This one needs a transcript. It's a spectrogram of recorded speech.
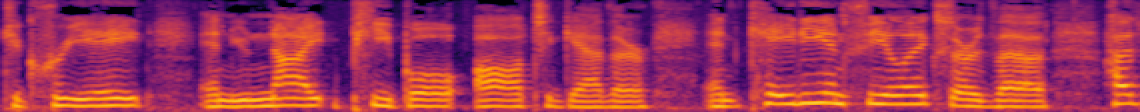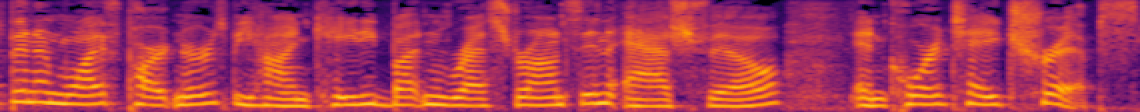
to create and unite people all together. And Katie and Felix are the husband and wife partners behind Katie Button Restaurants in Asheville and Curate Trips,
